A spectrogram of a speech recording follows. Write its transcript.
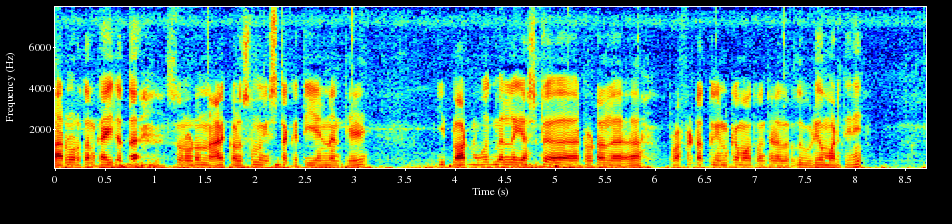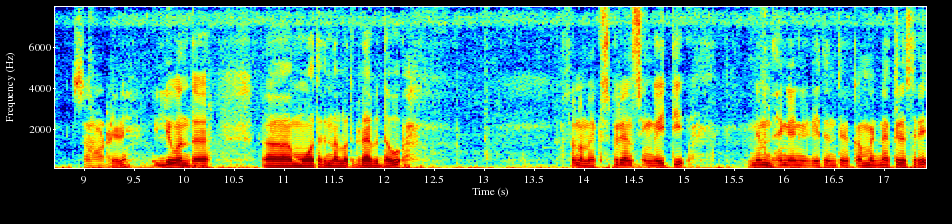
ಆರುನೂರು ತನಕ ಐತತ್ತ. ಸೊ ನೋಡೋಣ ನಾಳೆ ಕಳ್ಸೋಣ ಎಷ್ಟಾಕತಿ, ಏನು ಅಂತೇಳಿ ಈ ಪ್ಲಾಟ್ ಮುಗಿದ್ಮೇಲೆ ಎಷ್ಟು ಟೋಟಲ್ ಪ್ರಾಫಿಟ್ ಆಯ್ತು ಇನ್ಕಮ್ ಆಯ್ತು ಅಂತೇಳಿ ಅದ್ರದ್ದು ವಿಡಿಯೋ ಮಾಡ್ತೀನಿ. ಸೊ ನೋಡಿರಿ. ಹೇಳಿ ಇಲ್ಲಿ ಒಂದು ಮೂವತ್ತರಿಂದ ನಲ್ವತ್ತು ಗಿಡ ಬಿದ್ದವು. ಸೊ ನಮ್ಮ ಎಕ್ಸ್ಪೀರಿಯನ್ಸ್ ಹಿಂಗೈತಿ. ನಿಮ್ದು ಹೆಂಗೆ ಹೆಂಗೆ ಐತಿ ಅಂತೇಳಿ ಕಮೆಂಟ್ನಾಗ ತಿಳಿಸ್ರಿ.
